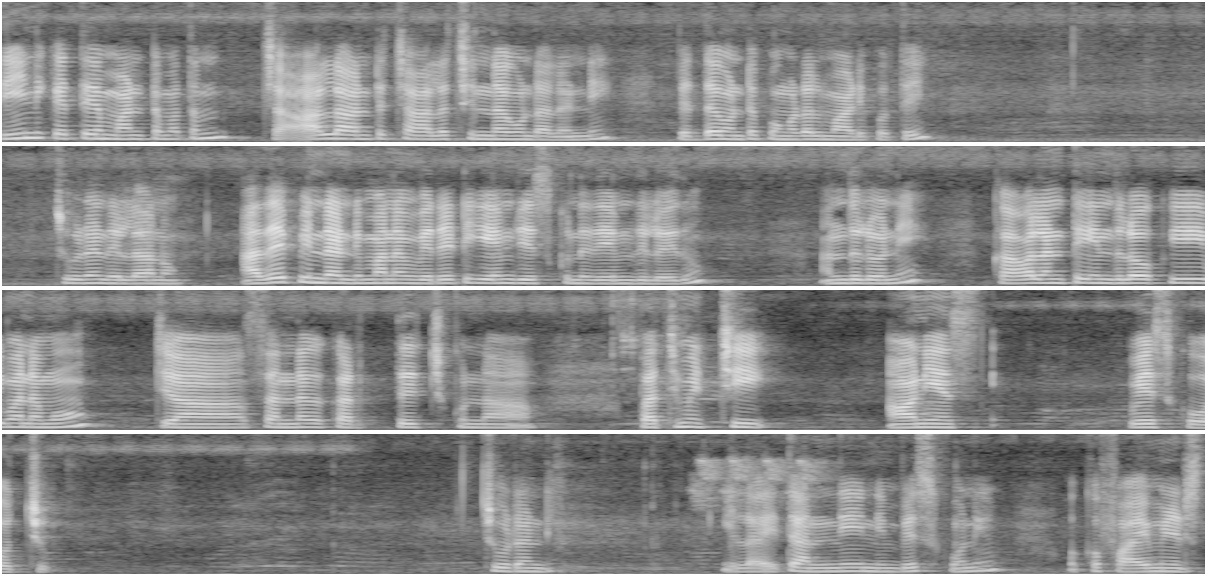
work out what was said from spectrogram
దీనికైతే మంట మొత్తం చాలా అంటే చాలా చిన్నగా ఉండాలండి. పెద్దగా ఉంటే పొంగడాలు మాడిపోతాయి. చూడండి ఎలానో అదే పిండి అండి మనం వెరైటీ ఏం చేసుకునేది ఏమిది లేదు అందులోని కావాలంటే ఇందులోకి మనము జా- సన్నగా కట్ తెచ్చుకున్న పచ్చిమిర్చి ఆనియన్స్ వేసుకోవచ్చు. చూడండి. ఇలా అయితే అన్నీ నింపేసుకొని ఒక ఫైవ్ మినిట్స్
